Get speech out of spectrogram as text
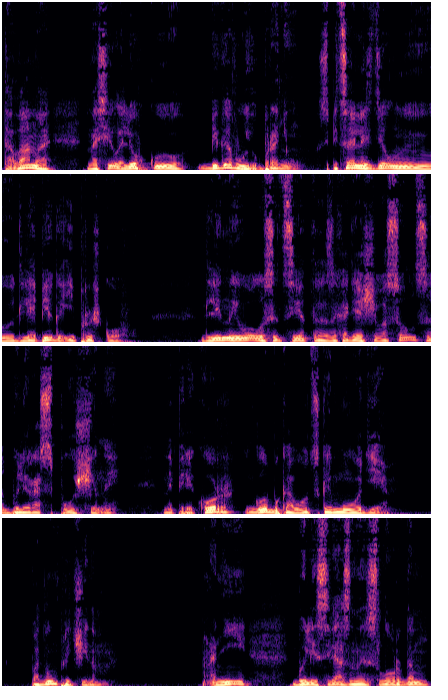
Талана носила легкую беговую броню, специально сделанную для бега и прыжков. Длинные волосы цвета заходящего солнца были распущены, наперекор глубоководской моде. По двум причинам. Они были связаны с лордом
